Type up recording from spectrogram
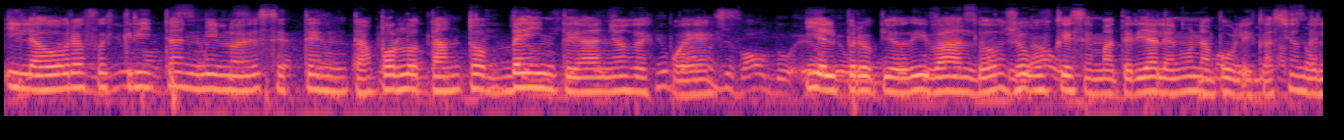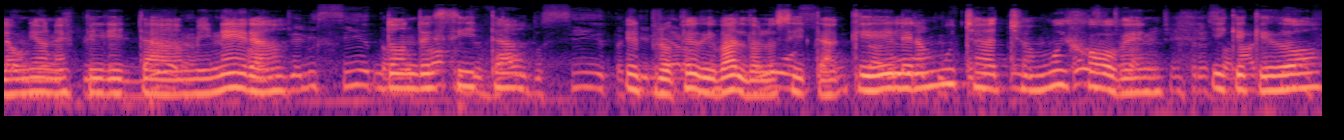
y la obra fue escrita en 1970, por lo tanto 20 años después. Y el propio Divaldo, yo busqué ese material en una publicación de la Unión Espírita Minera, donde cita, el propio Divaldo lo cita, que él era un muchacho muy joven y que quedó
